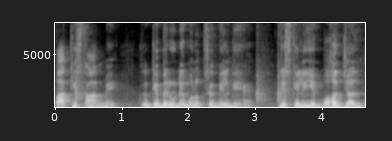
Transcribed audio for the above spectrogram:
पाकिस्तान में के बैरून मुल्क से मिल गए हैं, जिसके लिए बहुत जल्द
